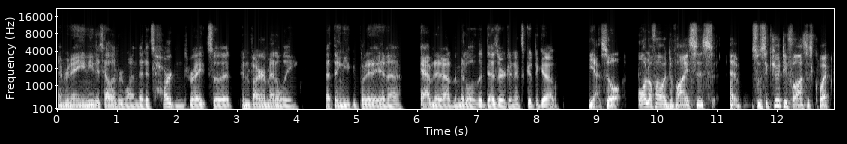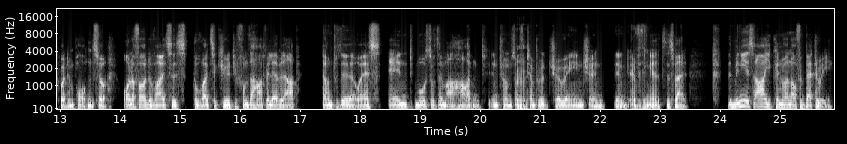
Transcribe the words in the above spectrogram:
And Renee, you need to tell everyone that it's hardened, right? So that environmentally, that thing you can put it in a cabinet out in the middle of the desert and it's good to go. Yeah. So all of our devices, uh, so security for us is quite quite important. So all of our devices provide security from the hardware level up down to the OS, and most of them are hardened in terms of mm-hmm. temperature range and and everything else as well. The Mini SR you can run off a battery.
